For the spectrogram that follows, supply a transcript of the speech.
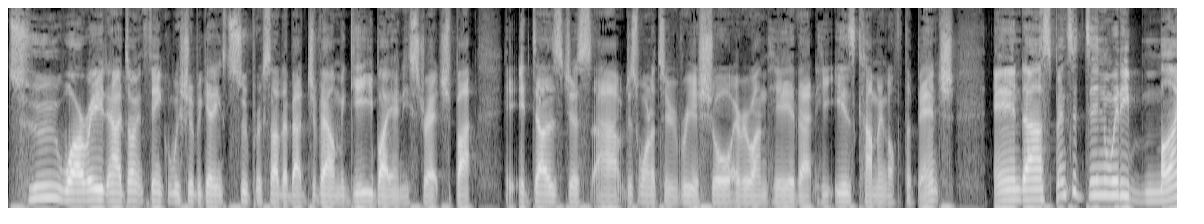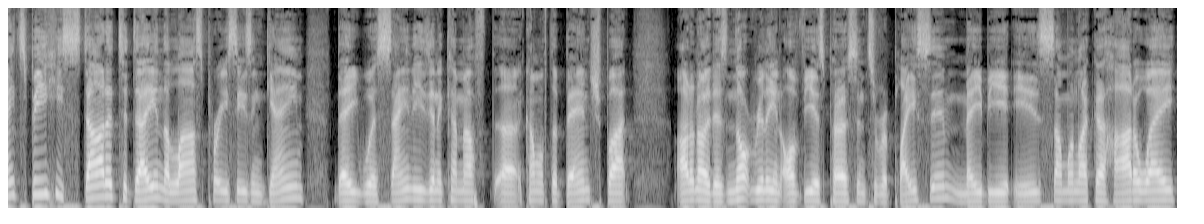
too worried, and I don't think we should be getting super excited about JaVale McGee by any stretch, but it, does just uh, just wanted to reassure everyone here that he is coming off the bench. And uh, Spencer Dinwiddie might be. He started today in the last preseason game. They were saying that he's going to come off uh, come off the bench, but I don't know. There's not really an obvious person to replace him. Maybe it is someone like a Hardaway.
